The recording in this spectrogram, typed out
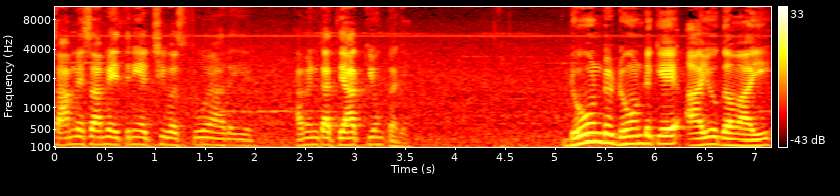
सामने सामने इतनी अच्छी वस्तुएँ आ रही है। हम इनका त्याग क्यों करें? ढूंढ ढूंढ के आयु गंवाई,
